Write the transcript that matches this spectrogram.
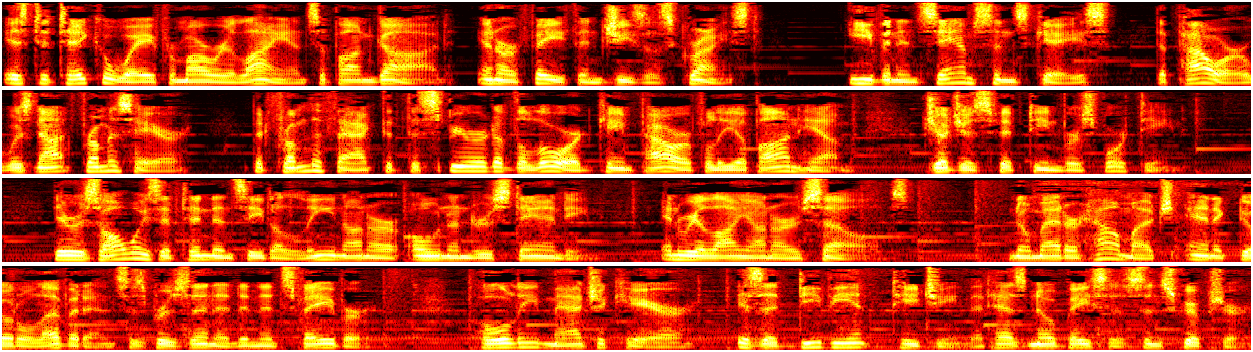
is to take away from our reliance upon God and our faith in Jesus Christ. Even in Samson's case, the power was not from his hair, but from the fact that the Spirit of the Lord came powerfully upon him. Judges 15 verse 14. There is always a tendency to lean on our own understanding and rely on ourselves. No matter how much anecdotal evidence is presented in its favor, holy magic hair is a deviant teaching that has no basis in Scripture.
